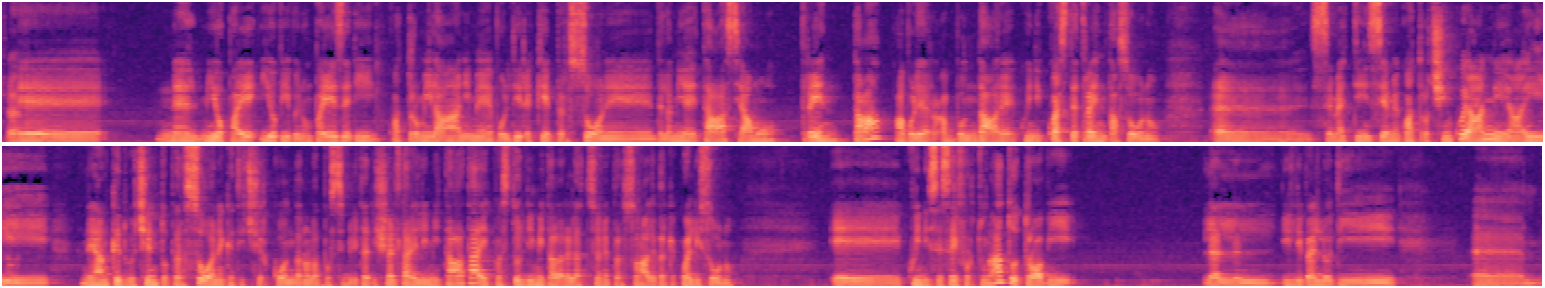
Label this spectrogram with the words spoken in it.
certo. eh, nel mio paese, io vivo in un paese di 4.000 anime, vuol dire che persone della mia età siamo 30 a voler abbondare, quindi queste 30 sono, eh, se metti insieme 4-5 anni hai neanche 200 persone che ti circondano, la possibilità di scelta è limitata e questo limita la relazione personale perché quelli sono. E quindi se sei fortunato trovi l- l- il livello di ehm,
